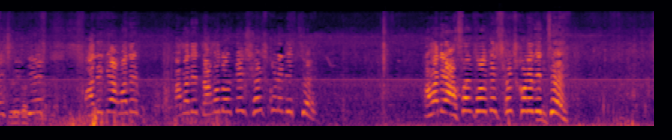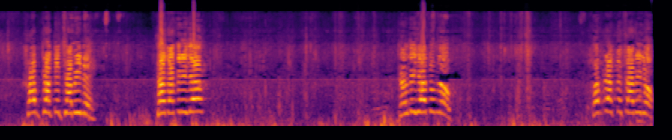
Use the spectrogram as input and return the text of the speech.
মেশিন আমাদের দামোদরকে শেষ করে দিচ্ছে। আমাদের আসানসোলকে শেষ করে দিচ্ছে। সব ট্রাকে চাবি নে। তাড়াতাড়ি যা। জলদি যা তুম সব ট্রাককে চাবি লো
